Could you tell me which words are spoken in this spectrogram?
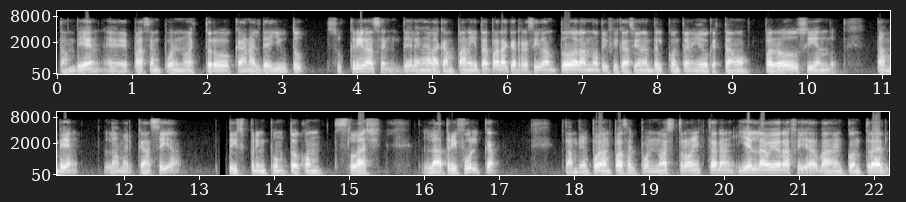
también. Eh, pasen por nuestro canal de YouTube suscríbanse, denle a la campanita para que reciban todas las notificaciones del contenido que estamos produciendo. También la mercancía, teespring.com slash la trifulca. También pueden pasar por nuestro Instagram y en la biografía van a encontrar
